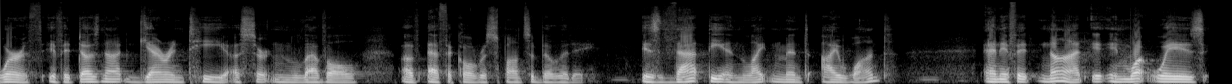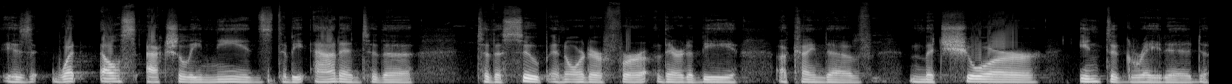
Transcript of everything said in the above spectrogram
worth if it does not guarantee a certain level of ethical responsibility? Is that the enlightenment I want? And if it not, in what ways is what else actually needs to be added to the to the soup in order for there to be a kind of mature, integrated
